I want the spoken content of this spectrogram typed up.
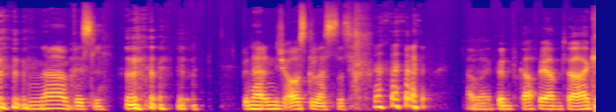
Na, ein bisschen. Bin halt nicht ausgelastet. Aber fünf Kaffee am Tag.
